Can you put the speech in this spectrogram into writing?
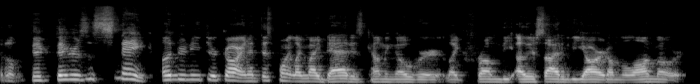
And I'm, there, there's a snake underneath your car. And at this point, like, my dad is coming over, like, from the other side of the yard on the lawnmower,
